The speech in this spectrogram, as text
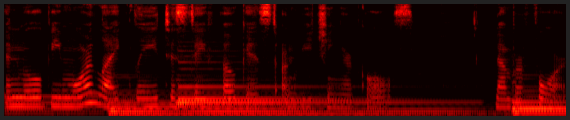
and will be more likely to stay focused on reaching your goals. Number four,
